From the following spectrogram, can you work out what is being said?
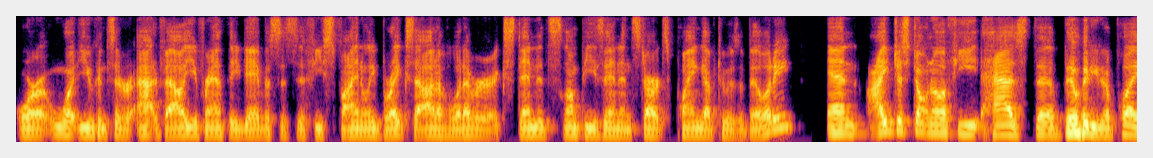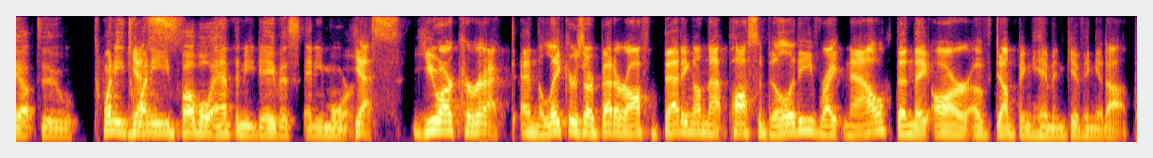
or what you consider at value for Anthony Davis is if he finally breaks out of whatever extended slump he's in and starts playing up to his ability. And I just don't know if he has the ability to play up to 2020 Yes. bubble Anthony Davis anymore. Yes, you are correct. And the Lakers are better off betting on that possibility right now than they are of dumping him and giving it up.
